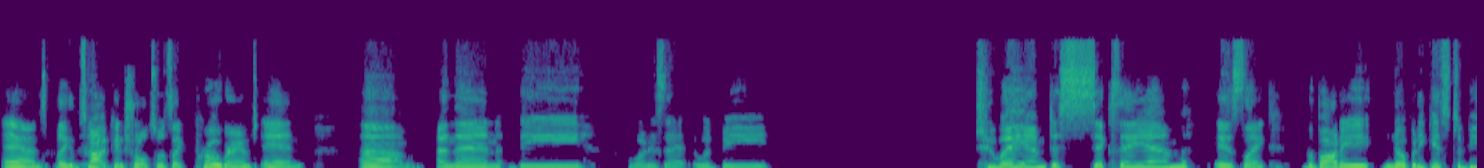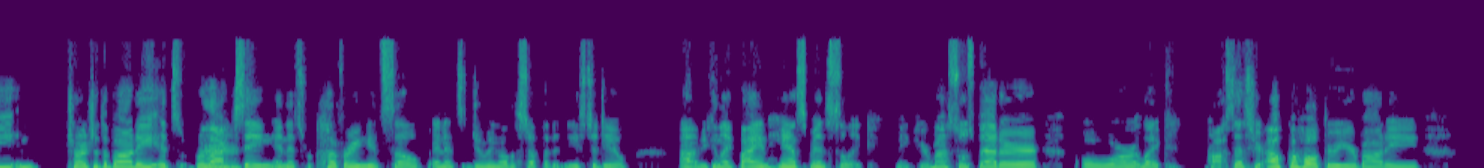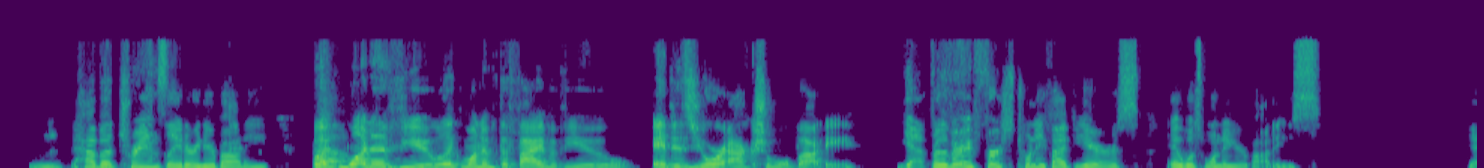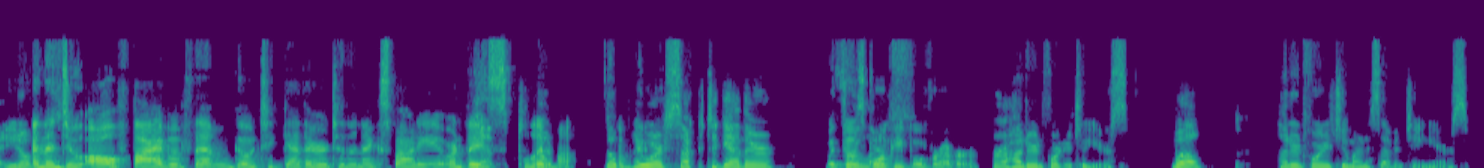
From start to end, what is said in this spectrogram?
and like it's not Mm. controlled, so it's like programmed in. Um, and then the what is it? It would be two a.m. to six a.m. is like the body. Nobody gets to be in charge of the body. It's relaxing and it's recovering itself and it's doing all the stuff that it needs to do. Um, you can like buy enhancements to like make your muscles better or like process your alcohol through your body. Have a translator in your body. But Um, one of you, like one of the five of you, it is your actual body. yeah, for the very first 25 years, it was one of your bodies. Yeah, you don't. And then do all five of them go together to the next body or do they Yeah. split Nope. them up Nope, okay. you are stuck together with those four people forever? for 142 years. Well, 142 minus 17 years.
